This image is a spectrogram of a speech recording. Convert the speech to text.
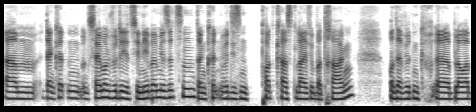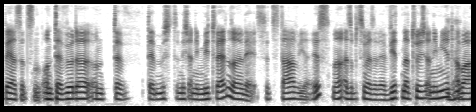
ähm, dann könnten, und Selmon würde jetzt hier neben mir sitzen, dann könnten wir diesen Podcast live übertragen und da würde ein äh, blauer Bär sitzen und der würde, und der, der müsste nicht animiert werden, sondern der sitzt da, wie er ist. Ne? Also beziehungsweise der wird natürlich animiert, aber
